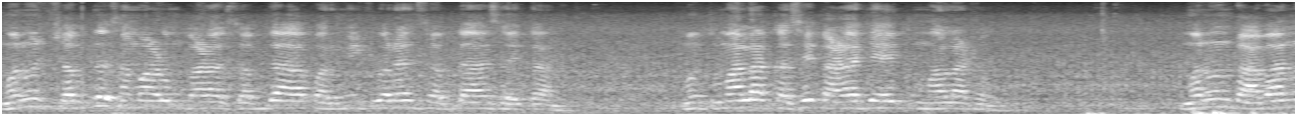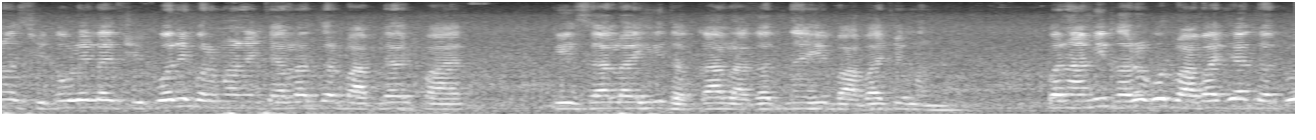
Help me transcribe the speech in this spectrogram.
म्हणून शब्द सांभाळून काढा. शब्द हा परमेश्वर आहे शब्द हा सैतान. मग तुम्हाला कसे काढायचे हे तुम्हाला ठाऊ म्हणून बाबानं शिकवलेल्या शिकवणीप्रमाणे त्याला तर बापल्या पाय केसालाही धक्का लागत नाही हे बाबाचे म्हणणं. पण आम्ही खरोखर बाबाच्या तत्व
